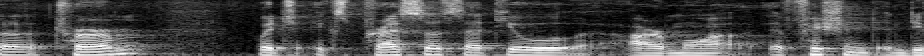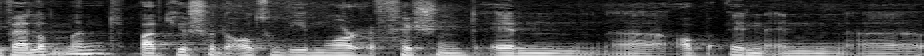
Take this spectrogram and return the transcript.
uh, term which expresses that you are more efficient in development, but you should also be more efficient in uh, op- in, in uh,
